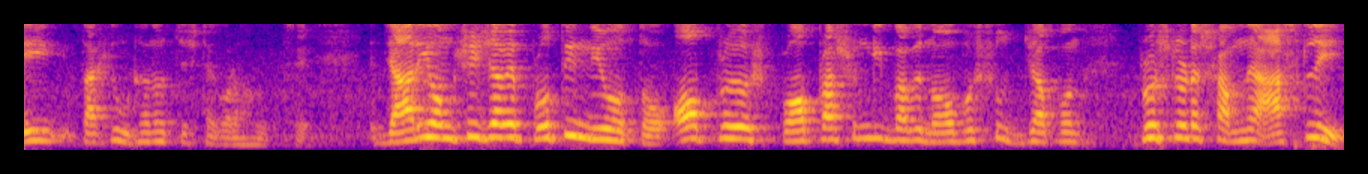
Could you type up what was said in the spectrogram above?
এই- তাকে উঠানোর চেষ্টা করা হচ্ছে। যারই অংশ হিসাবে প্রতিনিয়ত অপ্রয়স, অপ্রাসঙ্গিকভাবে নববর্ষ উদযাপন প্রশ্নটা সামনে আসলেই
